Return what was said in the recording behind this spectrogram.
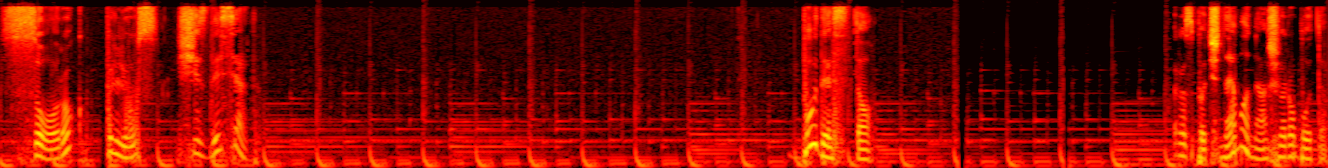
40 плюс 60. Буде 100. Розпочнемо нашу роботу.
